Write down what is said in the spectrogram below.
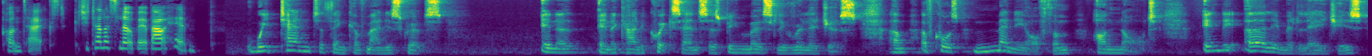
context. Could you tell us a little bit about him? we tend to think of manuscripts in a in a kind of quick sense as being mostly religious. Um, of course, many of them are not. In the early Middle Ages,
